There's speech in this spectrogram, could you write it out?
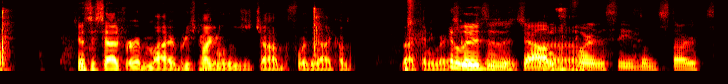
I was gonna say sad for Urban Meyer, but he's probably gonna lose his job before the guy comes back anyway. He loses his job but, um, before the season starts.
